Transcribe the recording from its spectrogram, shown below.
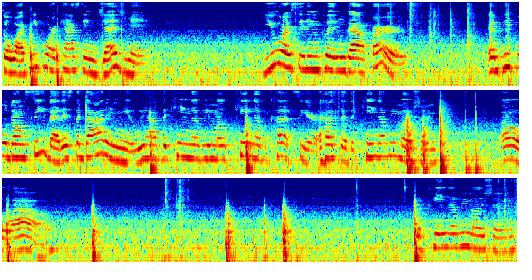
so while people are casting judgment you are sitting putting God first. And people don't see that. It's the God in you. We have the King of emo- King of Cups here. I said the King of Emotions. Oh wow. The King of Emotions.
